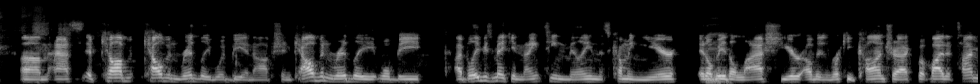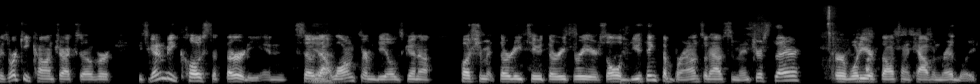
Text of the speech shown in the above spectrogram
um, asks if Cal- Calvin Ridley would be an option. Calvin Ridley will be, I believe he's making 19 million this coming year. It'll mm. be the last year of his rookie contract, but by the time his rookie contract's over, he's going to be close to 30, and so yeah. that long term deal is going to push him at 32, 33 years old. Do you think the Browns would have some interest there? Or what are your thoughts on Calvin Ridley?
